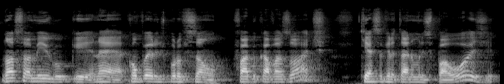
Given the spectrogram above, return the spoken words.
Nosso amigo, que, né, companheiro de profissão, Fábio Cavazotti, que é secretário municipal hoje,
